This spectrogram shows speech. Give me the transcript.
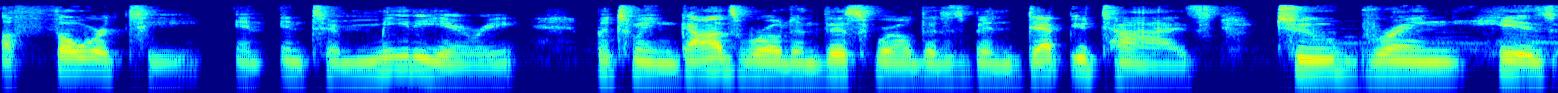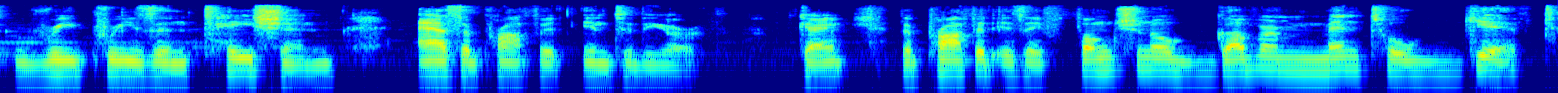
authority and intermediary between God's world and this world that has been deputized to bring his representation as a prophet into the earth. Okay. The prophet is a functional governmental gift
